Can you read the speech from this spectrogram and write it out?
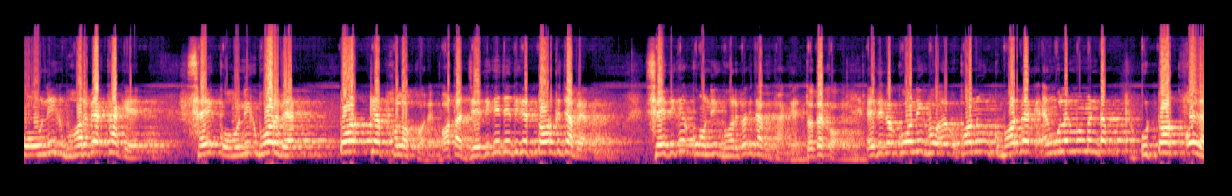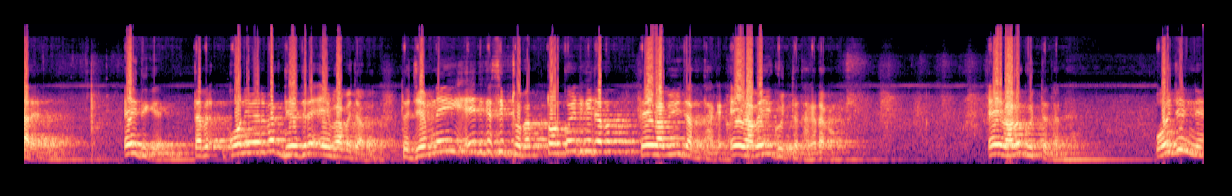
কৌণিক ভরবেগ থাকে, সেই কৌণিক ভরবেগ টর্ককে ফলো করে। অর্থাৎ যেদিকে যেদিকে টর্ক যাবে সেই দিকে কৌণিক ভরবেগ যাতে থাকে। তো দেখো, এদিকে কৌণিক কৌণিক ভরবেগ অ্যাঙ্গুলার মোমেন্টাম ও টর্ক ওই ধারে। এইদিকে, তারপরে কৌণিক ভরবেগ ধীরে ধীরে এইভাবে যাবে। তো যেমনি এইদিকে শিফট হবে, টর্ক ওই দিকে যাবে তো এইভাবেই যাতে থাকে, এইভাবেই ঘুরতে থাকে। দেখো, এইভাবে ঘুরতে থাকে। ওই জন্যে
